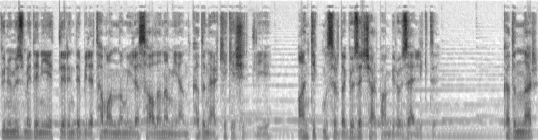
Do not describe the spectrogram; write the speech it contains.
Günümüz medeniyetlerinde bile tam anlamıyla sağlanamayan kadın erkek eşitliği, antik Mısır'da göze çarpan bir özellikti. Kadınlar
